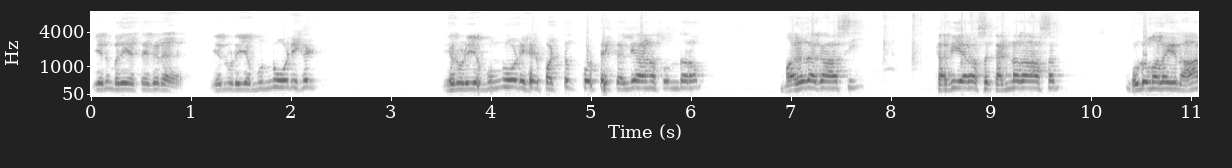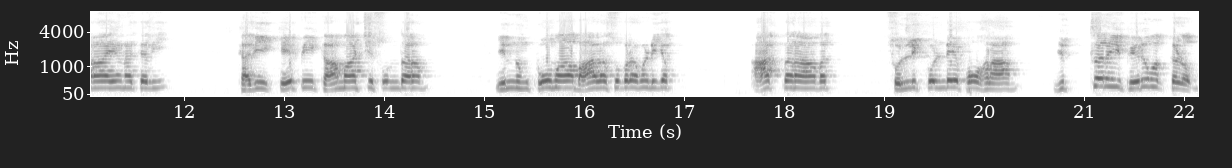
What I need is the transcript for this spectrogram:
என்பதை தவிர என்னுடைய முன்னோடிகள் என்னுடைய முன்னோடிகள் பட்டுக்கோட்டை கல்யாண சுந்தரம் மருதகாசி கவியரசு கண்ணதாசன் உடுமலை நாராயண கவி கவி கே பி காமாட்சி சுந்தரம் இன்னும் கூமா பாலசுப்பிரமணியம் ஆத்மநாபன் சொல்லிக்கொண்டே போகலாம். இத்தனை பெருமக்களும்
